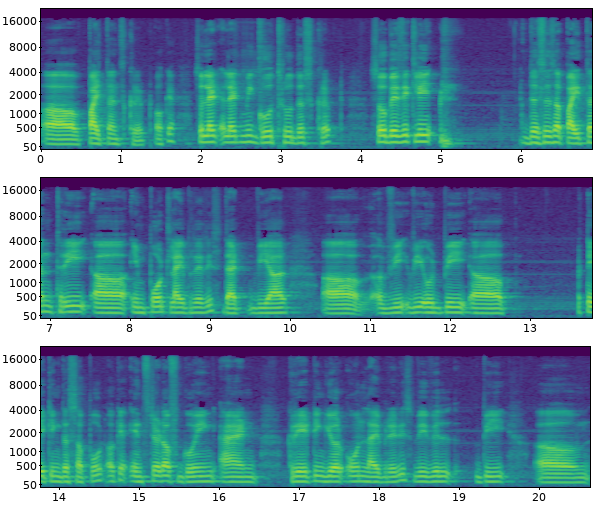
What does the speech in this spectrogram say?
uh, python script okay? So let let me go through the script. So basically this is a python 3 uh, import libraries that we are uh, we we would be uh, taking the support okay? Instead of going and creating your own libraries we will be um,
